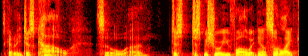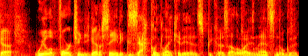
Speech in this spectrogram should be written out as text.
It's got to be just cow. So, uh, just just be sure you follow it. You know, sort of like uh, Wheel of Fortune. You got to say it exactly like it is because otherwise, that's no good.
